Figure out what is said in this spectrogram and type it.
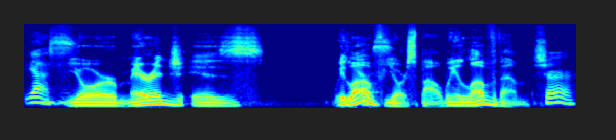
Yes. Your marriage is. We love Yes. your spouse. We love them, Sure.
